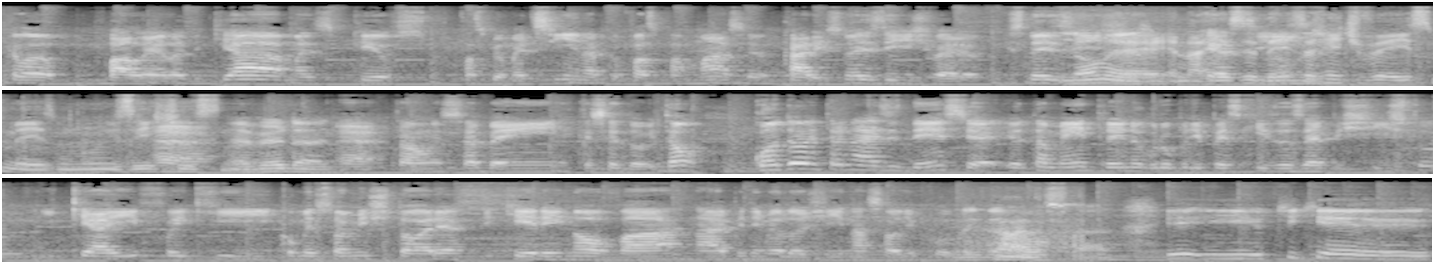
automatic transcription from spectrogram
aquela balela de que, ah, mas porque eu faço biomedicina, porque eu faço farmácia. Cara, isso não existe, velho. Isso não existe. Não mesmo. É, na Porque, residência assim, a gente vê isso mesmo, não existe É, isso. É Né? verdade. É, então isso é bem enriquecedor. Então, quando eu entrei na residência, eu também entrei no grupo de pesquisas Epixisto, e que aí foi que começou a minha história de querer inovar na epidemiologia e na saúde pública. Legal, Nossa. cara. E, e o que que é,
